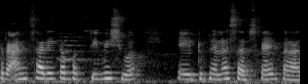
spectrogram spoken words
करा आणि सारिका भक्ती विश्व या यूट्यूब चॅनल सबस्क्राईब करा.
